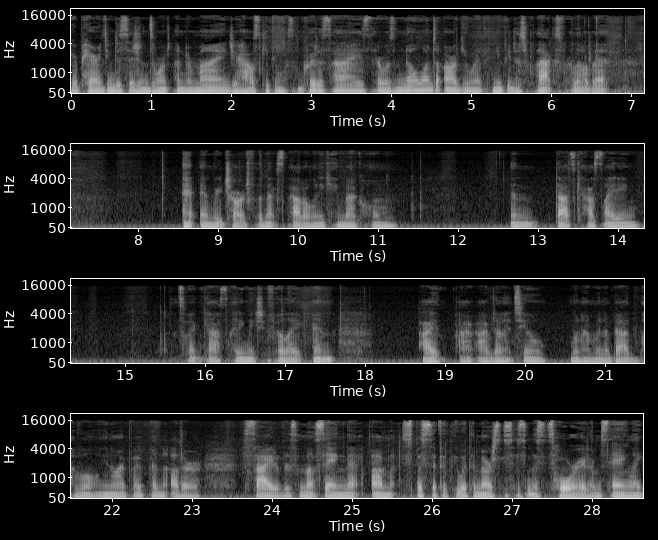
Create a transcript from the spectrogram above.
Your parenting decisions weren't undermined. Your housekeeping wasn't criticized. There was no one to argue with, and you could just relax for a little bit and recharge for the next battle when he came back home. And that's gaslighting. That's what gaslighting makes you feel like. And I, I I've done it too when I'm in a bad level. You know, I've I've been the other side of this. I'm not saying that I'm specifically with a narcissist and this is horrid. I'm saying like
